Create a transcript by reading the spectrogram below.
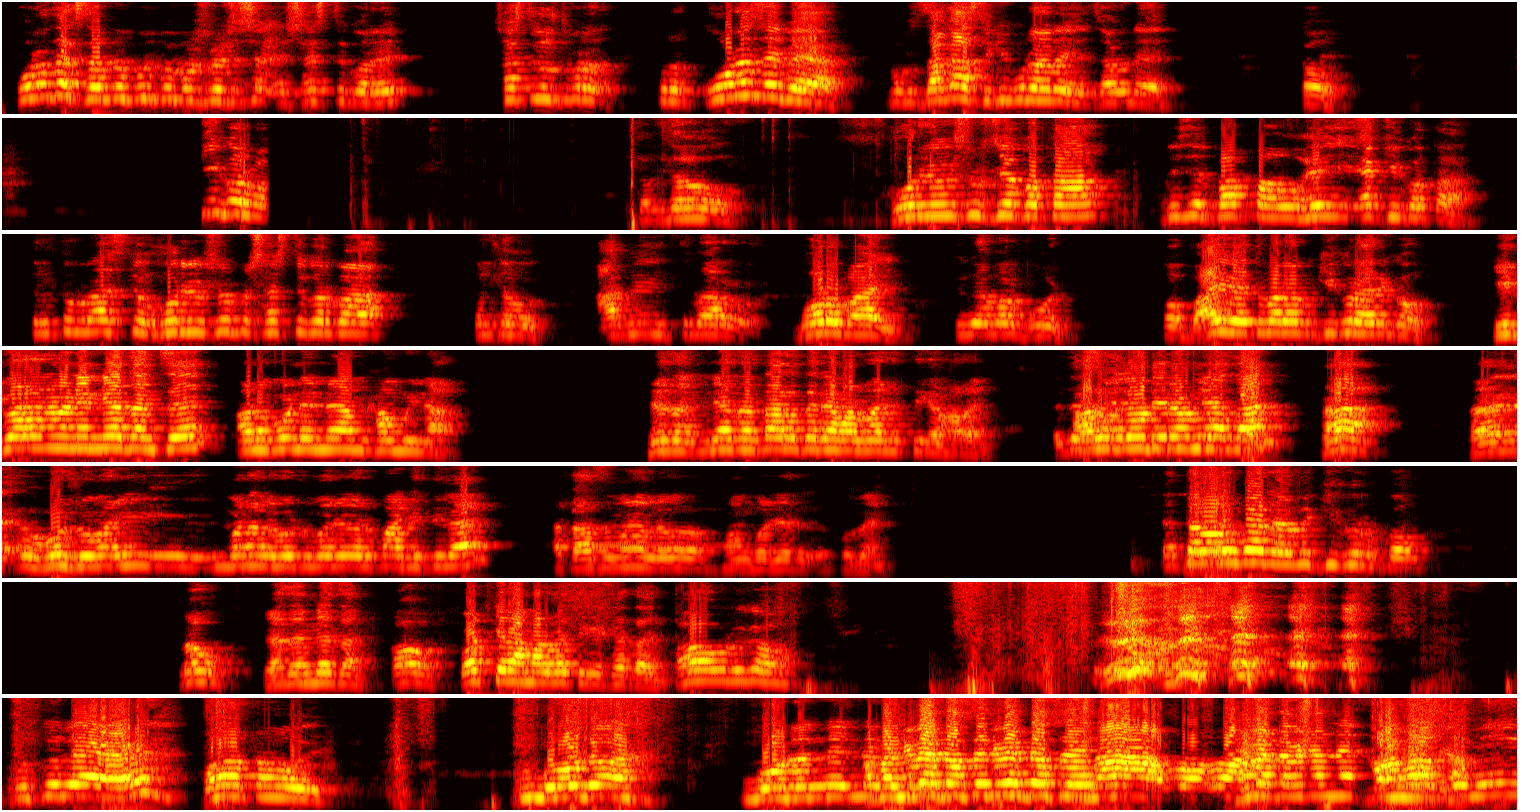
কোন দেখছ আপনি মুরবি মানুষ বেশি শা- শাস্তি করে। শাস্তি করলে তোমরা তোমরা করে যাবে জায়গা আছে কি করে যাও না। কও। কি করবা? তাহলে দেখো, হরি অসুর যে কথা, নিজের বাপ মাও সেই একই কথা। তাহলে তোমরা আজকে হরি অসুর শাস্তি করবা। তাহলে দেখো, আমি তোমার বড় ভাই তুমি আমার বোন। তো ভাই হয়ে তোমার আমি কি করে হারি কও? কি করেন মানে নিয়ে যাচ্ছে আমার বোনের আমি খামুই না। নিয়ে যান নিয়ে যান তাড়াতাড়ি আমার বাড়ির থেকে হারাই আর ওই জটিরাও নিয়ে যান। হ্যাঁ হসু বাড়ি মনালে হসু বাড়ি ওর পাঠিয়ে দিলেন আর তাছাড়া মনালে ফোন করে করবেন। এটা আমার ভাই আমি কি করব কও? নাও। নিয়ে যান নিয়ে যান। আও। পট করে আমার বাড়ি থেকে খেতান আও রে গাও। পুতুলে হ্যাঁ তাও ওই। বড়। তুমি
